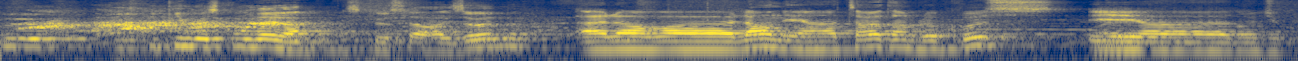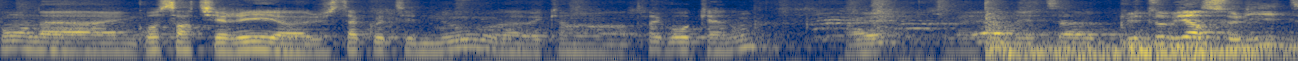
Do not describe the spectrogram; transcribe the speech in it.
peux expliquer où est-ce qu'on est là? Est-ce que ça résonne? Alors euh, là, on est à l'intérieur d'un blocos et euh, donc du coup, on a une grosse artillerie euh, juste à côté de nous avec un, très gros canon Ouais. d'être euh, plutôt bien solide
